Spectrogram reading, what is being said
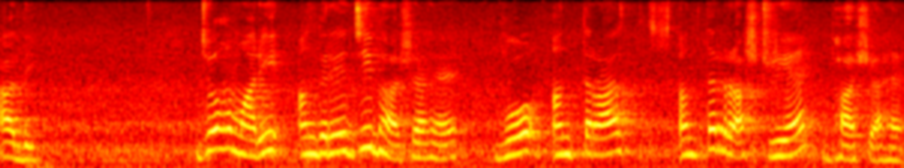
आदि। जो हमारी अंग्रेज़ी भाषा है, वो अंतरा अंतर्राष्ट्रीय भाषा है।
